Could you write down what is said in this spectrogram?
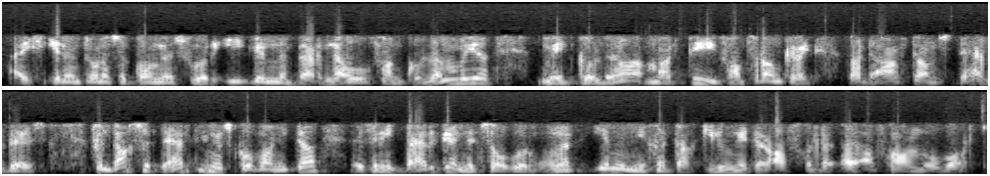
Hy is 21 sekondes voor Egan Bernal van Kolumbie met Gola Marti van Frankryk wat daar tans derde is. Vandag se 13de skof Anita is in die berge en dit sal oor 191 km afge eh, afgehandel word.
